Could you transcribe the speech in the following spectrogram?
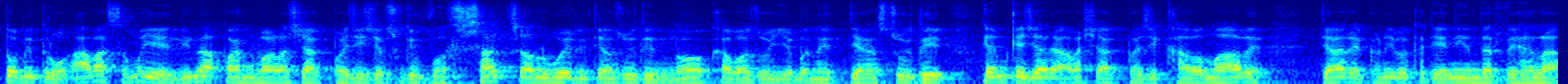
તો મિત્રો, આવા સમયે લીલા પાનવાળા શાકભાજી જ્યાં સુધી વરસાદ ચાલુ હોય ને ત્યાં સુધી ન ખાવા જોઈએ, બને ત્યાં સુધી. કેમ કે જ્યારે આવા શાકભાજી ખાવામાં આવે ત્યારે ઘણી વખત એની અંદર રહેલા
